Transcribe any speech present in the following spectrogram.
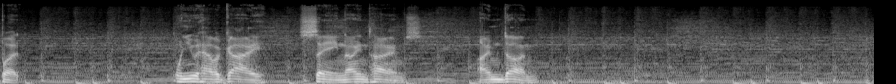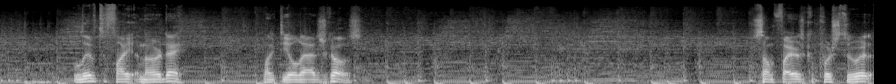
But when you have a guy saying nine times, "I'm done," live to fight another day, like the old adage goes. some fighters could push through it.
